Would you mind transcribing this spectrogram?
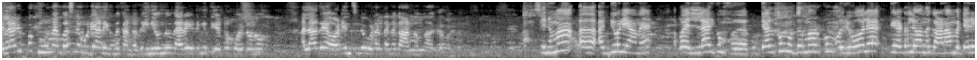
എല്ലാവരും ഇപ്പൊ ക്രൂ മെമ്പേഴ്സിന്റെ കൂടെയാണ് ഇരുന്ന് കണ്ടത്. ഇനിയൊന്ന് വേറെ ഏതെങ്കിലും തിയേറ്ററിൽ പോയിട്ടൊന്നും അല്ലാതെ ഓഡിയൻസിന്റെ കൂടെ തന്നെ കാണണം എന്ന് ആഗ്രഹമുണ്ട്. സിനിമ അടിപൊളിയാണ്. അപ്പോൾ എല്ലാവർക്കും കുട്ടികൾക്കും മുതിർന്നവർക്കും ഒരുപോലെ തിയേറ്ററിൽ വന്ന് കാണാൻ പറ്റിയൊരു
